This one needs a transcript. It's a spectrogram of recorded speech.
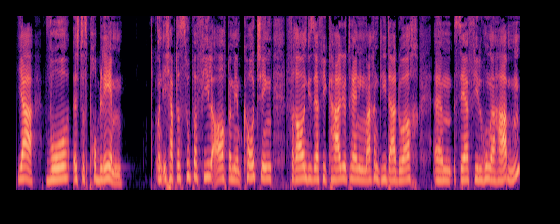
ja, wo ist das Problem? Und ich habe das super viel auch bei mir im Coaching, Frauen, die sehr viel Cardio-Training machen, die dadurch ähm, sehr viel Hunger haben.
